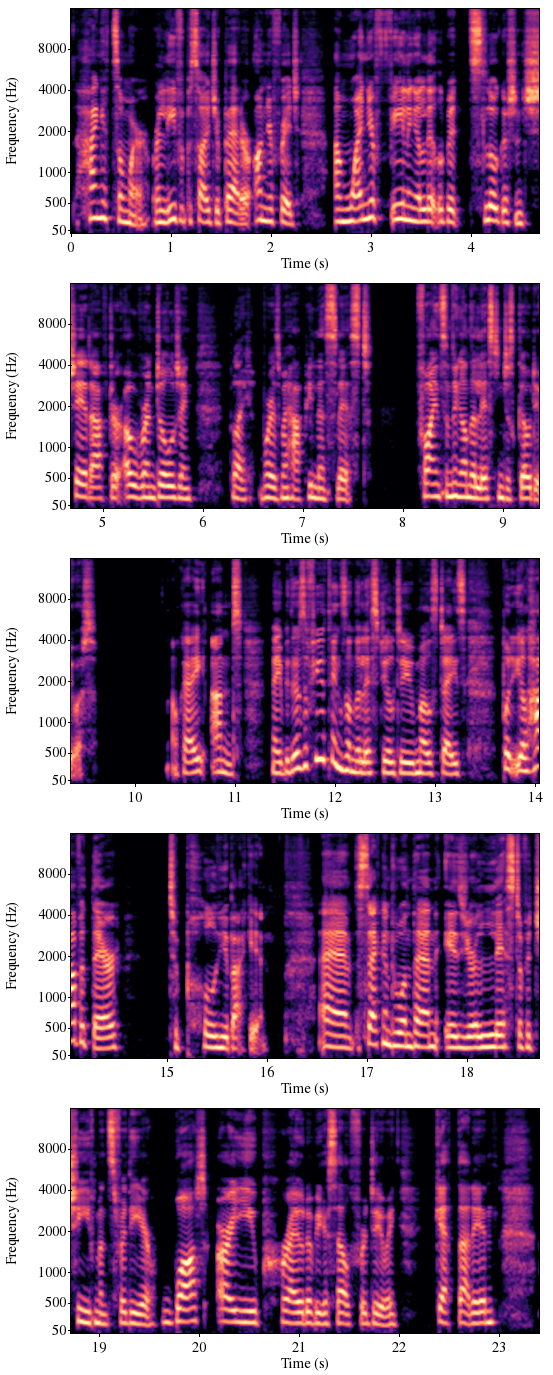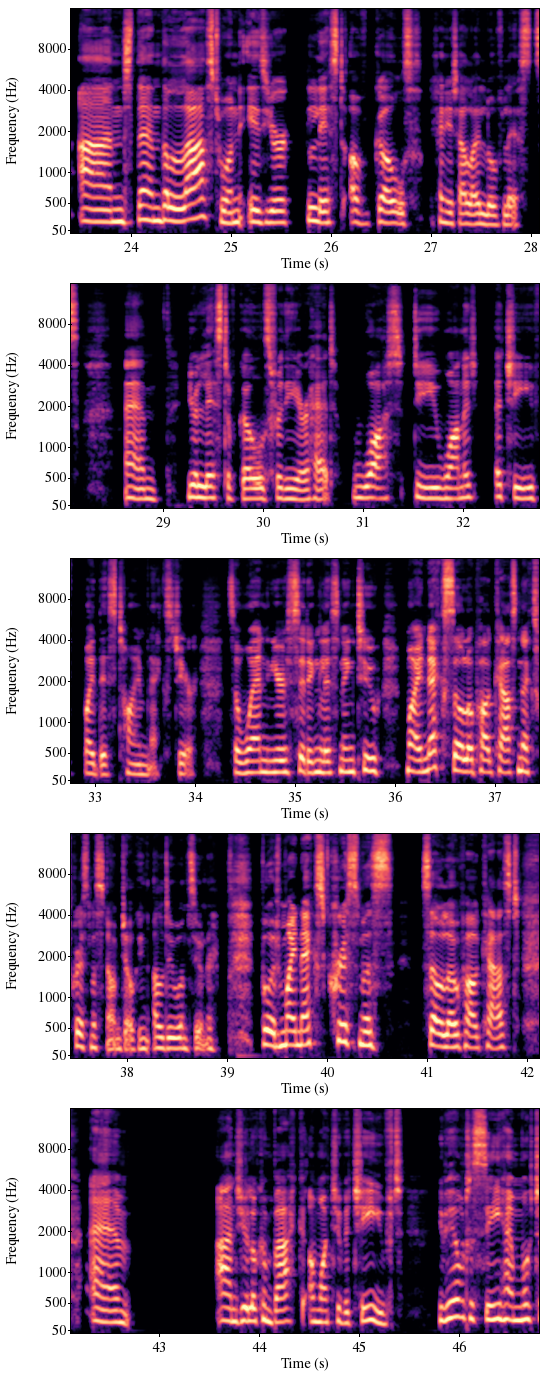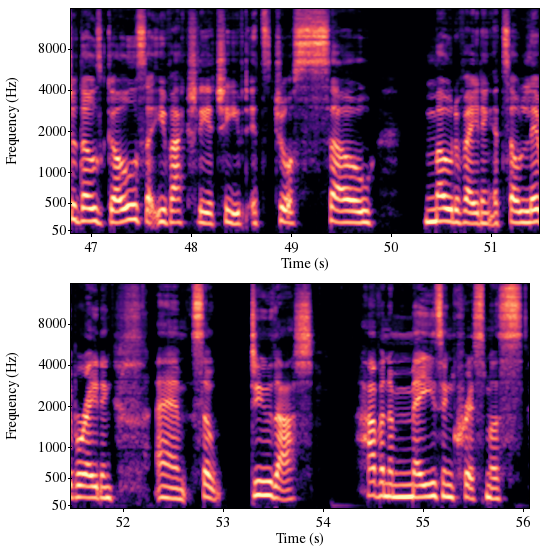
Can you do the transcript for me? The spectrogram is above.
hang it somewhere or leave it beside your bed or on your fridge. And when you're feeling a little bit sluggish and shit after overindulging, like, "Where's my happiness list?" Find something on the list and just go do it. Okay. And maybe there's a few things on the list you'll do most days, but you'll have it there to pull you back in. Um, the second one then is your list of achievements for the year. What are you proud of yourself for doing? Get that in. And then the last one is your list of goals. Can you tell I love lists? um, your list of goals for the year ahead. What do you want to achieve by this time next year? So when you're sitting listening to my next solo podcast next Christmas, no, I'm joking, I'll do one sooner, but my next Christmas solo podcast, um, and you're looking back on what you've achieved, you'll be able to see how much of those goals that you've actually achieved. It's just so motivating. It's so liberating. Um, so do that. Have an amazing Christmas.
